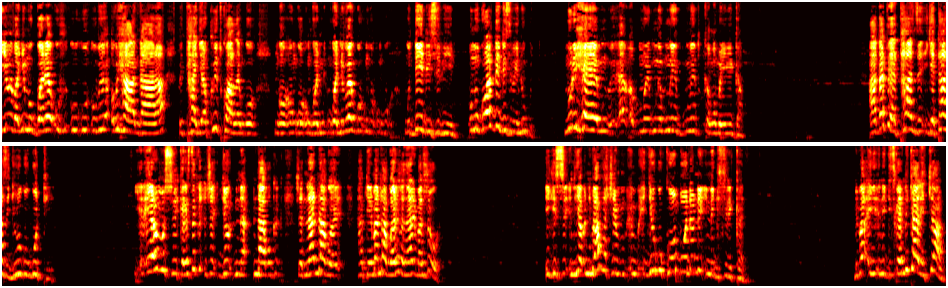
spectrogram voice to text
iyo bibonye umugore ubihangara bitangira kwitwaza ngo ngo ngo ngo ngo ni we udindiza ibintu umugore adindiza ibintu gute muri he mwitwa ngo muri bigabo agata yatanze yatanze igihugu gute yari umusirikare se ntabwo generali ntabwo habyarimana ntabwo yari generali majoro ntibafashe igihugu ku mbunda ni igisirikare ni igisirikare nticyari icyabo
